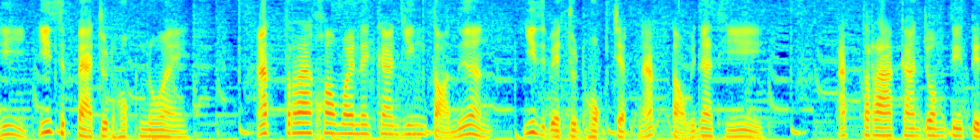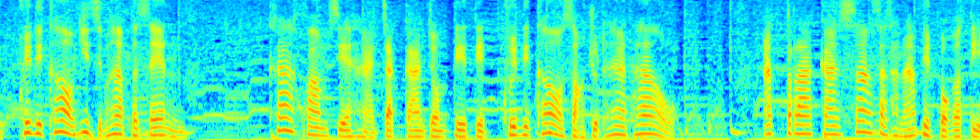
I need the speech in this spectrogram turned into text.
ที่ 28.6 หน่วย อัตราความไวในการยิงต่อเนื่อง 21.67 นัดต่อวินาที อัตราการโจมตีติด Critical 25%ค่าความเสียหายจากการโจมตีติด Critical 2.5 เท่า อัตราการสร้างสถานะผิดปกติ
